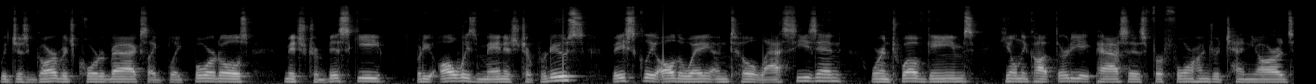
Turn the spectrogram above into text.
with just garbage quarterbacks like Blake Bortles, Mitch Trubisky, but he always managed to produce basically all the way until last season, where in 12 games, he only caught 38 passes for 410 yards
